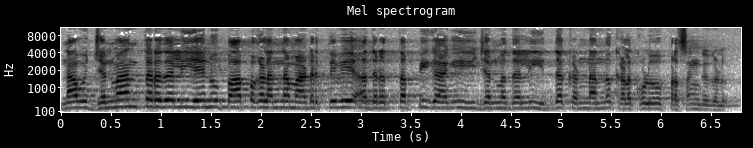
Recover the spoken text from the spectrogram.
ನಾವು ಜನ್ಮಾಂತರದಲ್ಲಿ ಏನು ಪಾಪಗಳನ್ನು ಮಾಡಿರ್ತೀವಿ, ಅದರ ತಪ್ಪಿಗಾಗಿ ಈ ಜನ್ಮದಲ್ಲಿ ಇದ್ದ ಕಣ್ಣನ್ನು ಕಳ್ಕೊಳ್ಳುವ ಪ್ರಸಂಗಗಳು.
